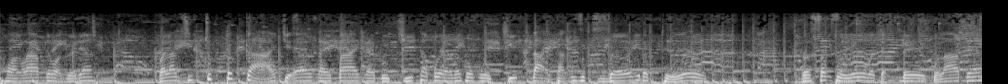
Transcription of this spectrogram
Hoàng Lam cho mọi người nhé. Và Lam xin chúc tất cả anh chị em ngày mai, ngày 19 tháng 10 năm 2019 đại thắng rực rỡ với độc thủ lô. Và xong thủ lô và trận đề của Lam nhé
